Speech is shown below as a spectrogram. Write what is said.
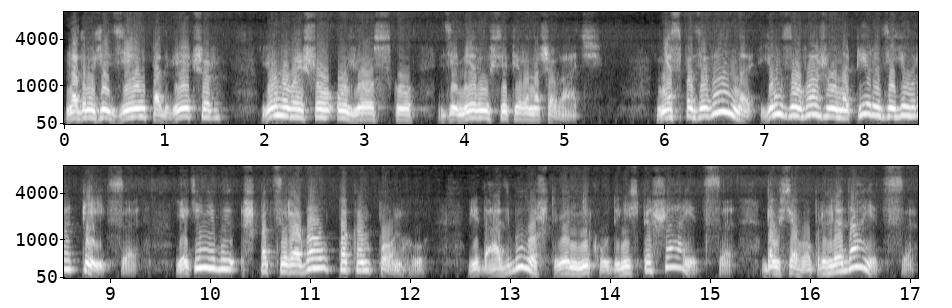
На другі дзень пад вечар ён увайшоў у вёску, дзе мерыўся пераначаваць. Неспадзявана ён заўважыў наперадзе еўрапейца, які нібы шпацыраваў па кампонгу. Відаць было, што ён нікуды не спяшаецца, да ўсяго прыглядаецца.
